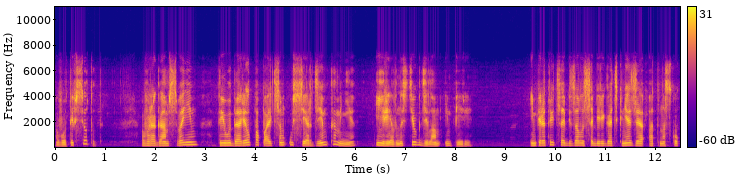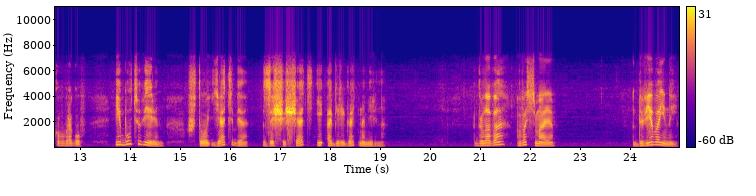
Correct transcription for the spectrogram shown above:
Вот и все тут. Врагам своим ты ударил по пальцам усердием ко мне и ревностью к делам империи». Императрица обязалась оберегать князя от наскоков врагов. «И будь уверен, что я тебя защищать и оберегать намерена». Глава восьмая. Две войны.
